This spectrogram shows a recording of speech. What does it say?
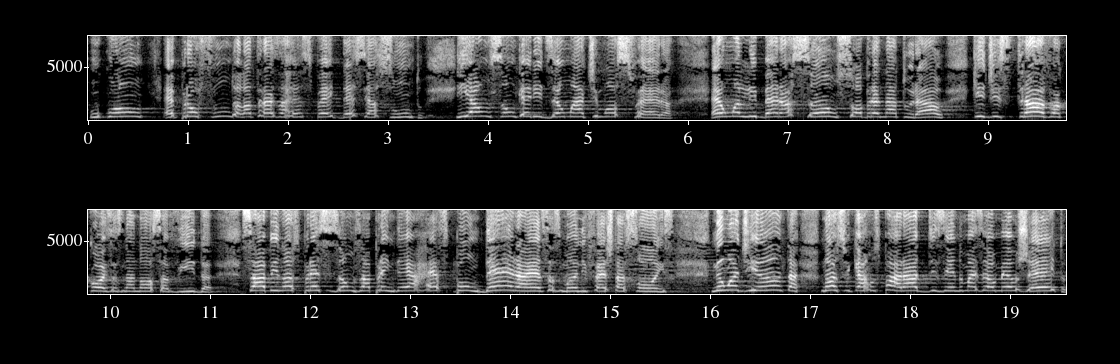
o quão é profundo ela traz a respeito desse assunto. E a unção, queridos, é uma atmosfera, é uma liberação sobrenatural que destrava coisas na nossa vida. Sabe, nós precisamos aprender a responder a essas manifestações. Não adianta nós ficarmos parados dizendo, mas é o meu jeito.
